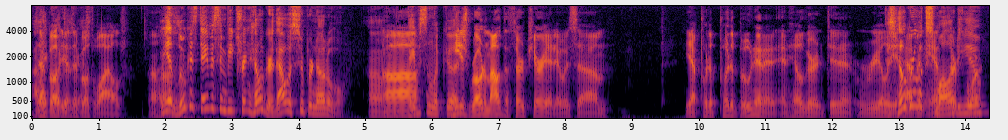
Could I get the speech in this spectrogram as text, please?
I they're like both. yeah, they're guys. both wild. Uh-huh. Oh, yeah, Lucas Davison beat Trent Hilger. That was super notable. Um, Uh, Davison looked good. He just rode him out the third period. It was, um, yeah, put a put a boot in it, and Hilger didn't really. Does have Hilger an look smaller answer to for you?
